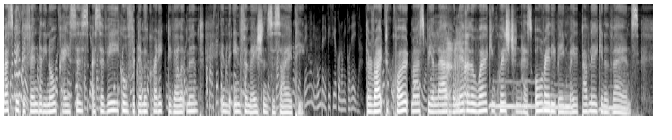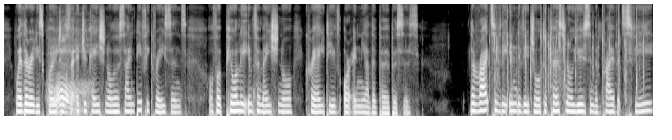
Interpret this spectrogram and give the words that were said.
must be defended in all cases as a vehicle for democratic development in the information society. The right to quote must be allowed whenever the work in question has already been made public in advance, whether it is quoted oh. for educational or scientific reasons, or for purely informational, creative, or any other purposes. The rights of the individual to personal use in the private sphere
